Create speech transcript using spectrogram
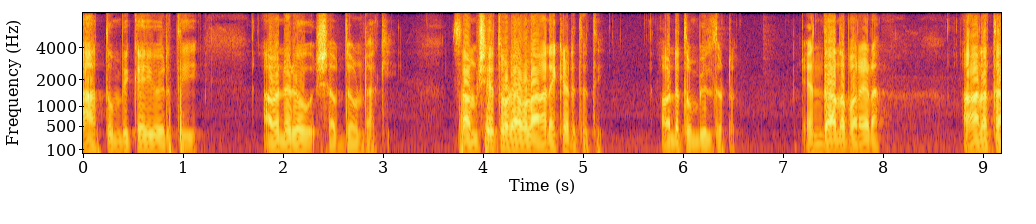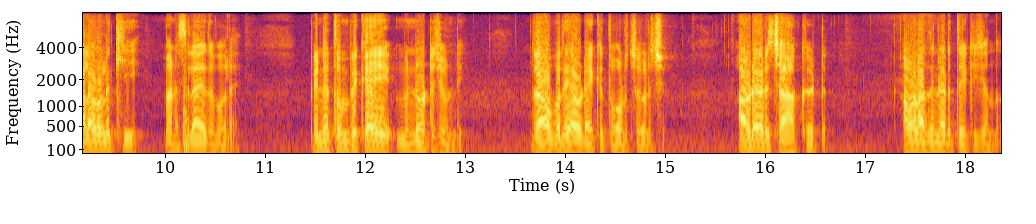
ആ തുമ്പിക്കൈ ഉയർത്തി അവനൊരു ശബ്ദം ഉണ്ടാക്കി. സംശയത്തോടെ അവൾ ആനയ്ക്കടുത്തെത്തി അവന്റെ തുമ്പിൽ തൊട്ടു. എന്താന്ന് പറയടാ? ആന തലകുലുക്കി മനസ്സിലായതുപോലെ. പിന്നെ തുമ്പിക്കൈ മുന്നോട്ട് ചൂണ്ടി. ദ്രൗപദി അവിടേക്ക് തോർച്ചു കളിച്ചു അവിടെ ഒരു ചാക്ക് ഇട്ട്. അവൾ അതിനടുത്തേക്ക് ചെന്നു.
